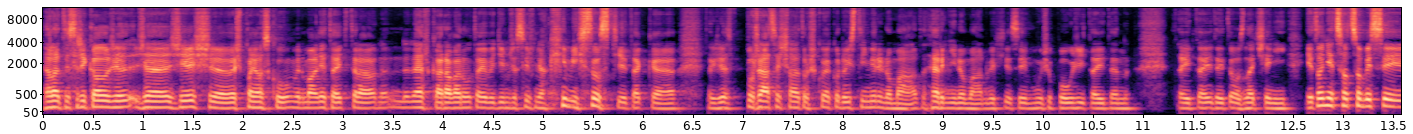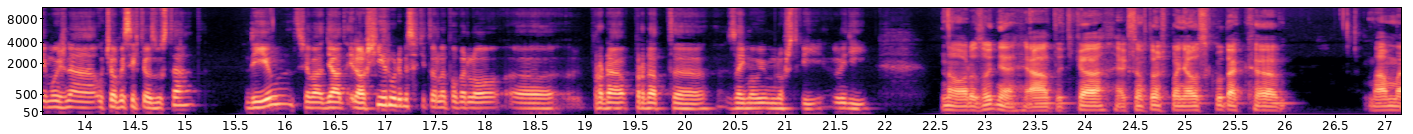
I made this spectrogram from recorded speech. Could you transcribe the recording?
Hele, ty jsi říkal, že, že žiješ ve Španělsku, minimálně teď, teda ne v karavanu, tady vidím, že jsi v nějaké místnosti, tak, eh, takže pořád jsi ale trošku jako do jistý míry nomád, herní nomád, bych si můžu použít tady, ten, tady, tady, tady to označení. Je to něco, co by si možná, u čeho by si chtěl zůstat? Deal? Třeba dělat i další hru, kdyby se ti tohle povedlo uh, prodat, prodat uh, zajímavé množství lidí? No, rozhodně. Já teďka, jak jsem v tom Španělsku, tak uh, mám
